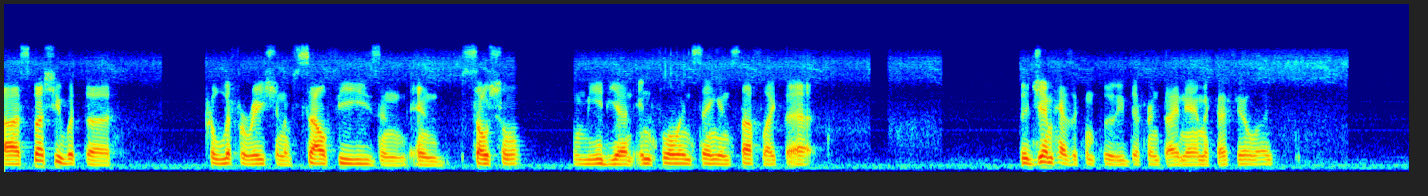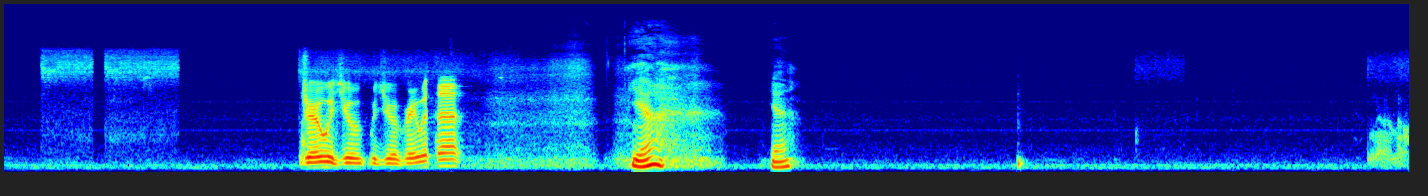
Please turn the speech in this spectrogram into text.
uh, especially with the proliferation of selfies and and social media and influencing and stuff like that. The gym has a completely different dynamic i feel like drew would you would you agree with that yeah, yeah. no no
